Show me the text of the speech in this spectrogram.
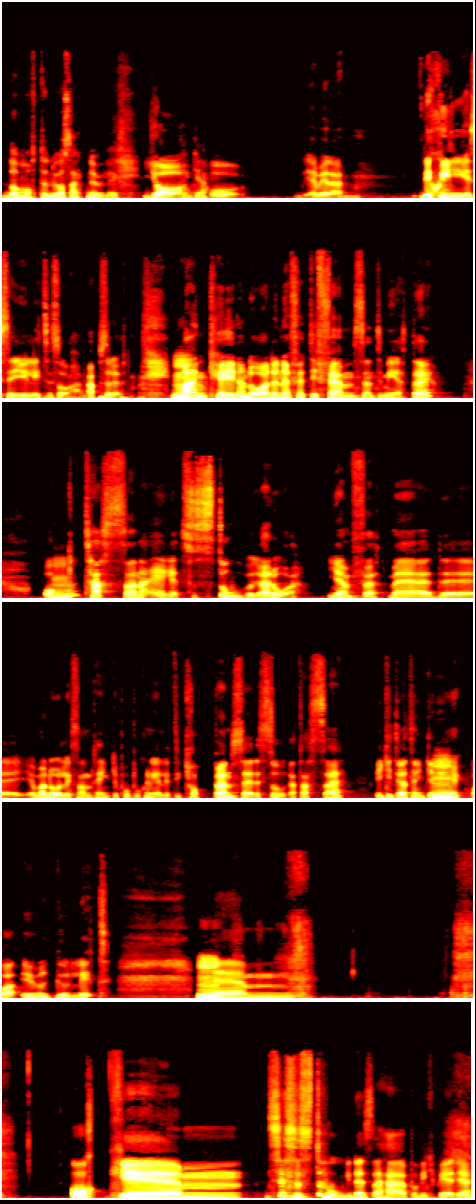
de måtten du har sagt nu liksom. Ja, jag. och jag menar, det skiljer sig ju lite så, absolut. Mm. Mankhöjden då, den är 45 centimeter. Och Mm. tassarna är rätt så stora då jämfört med, eh, om man då liksom tänker proportionerligt till kroppen så är det stora tassar. Vilket jag tänker Mm. direkt bara urgulligt. Mm. Ehm, och ehm, sen så stod det så här på Wikipedia.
